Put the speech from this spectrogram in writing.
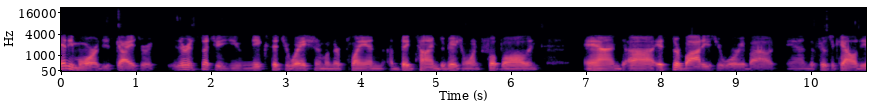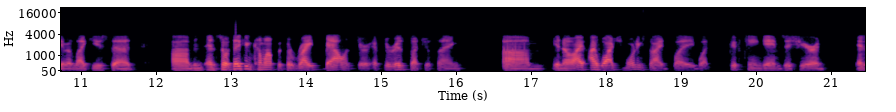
anymore these guys are they're in such a unique situation when they're playing a big time Division One football and and uh, it's their bodies you worry about and the physicality of it, like you said. Um, and, and, so if they can come up with the right balance there, if there is such a thing, um, you know, I, I, watched Morningside play what 15 games this year, and and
